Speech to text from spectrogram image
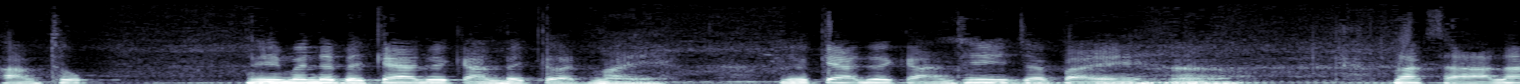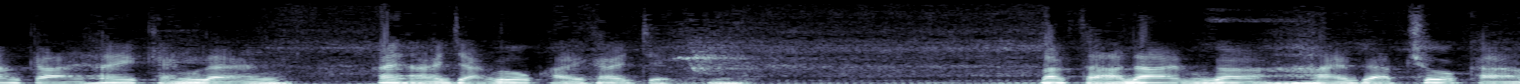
ความทุกข์นี้ไม่ได้ไปแก้ด้วยการไปเกิดใหม่ หรือแก้ด้วยการที่จะไปรักษาร่างกายให้แข็งแรง ให้หายจากโรคภัยไข้เจ็บ รักษาได้มันก็หายแบบชั่วคราว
